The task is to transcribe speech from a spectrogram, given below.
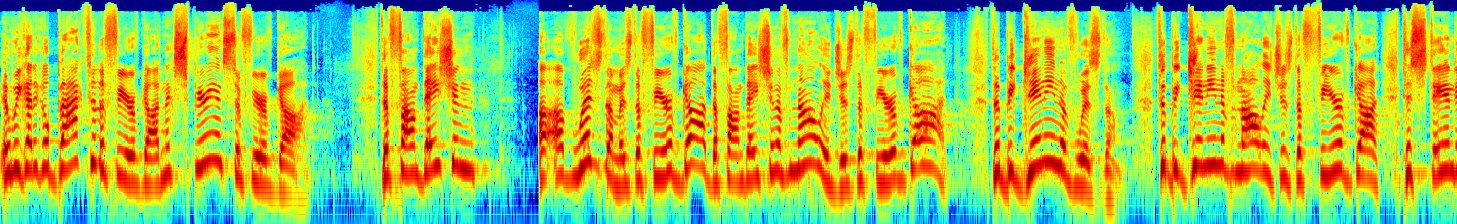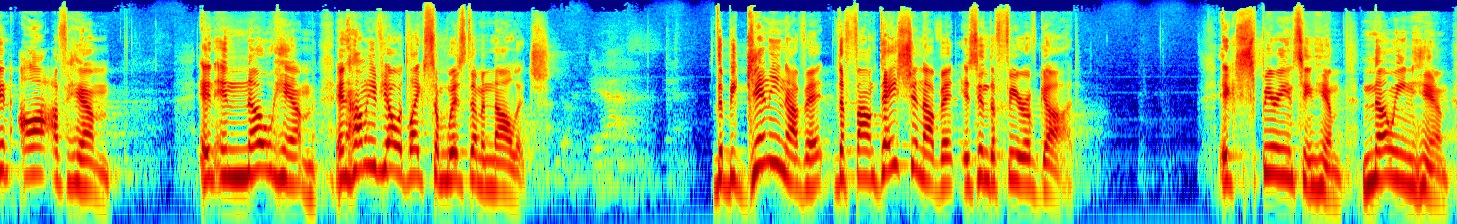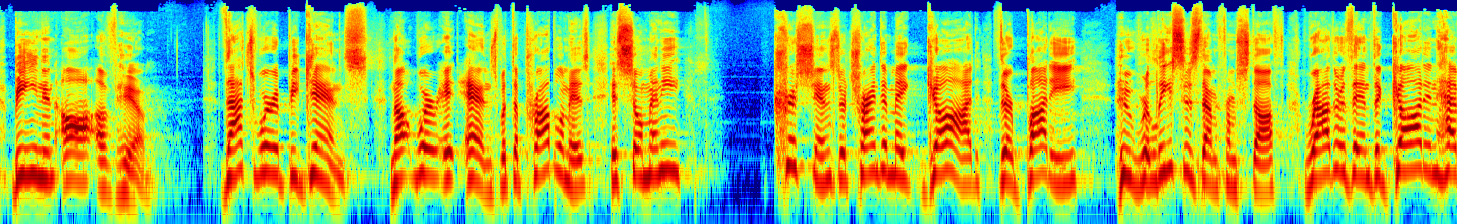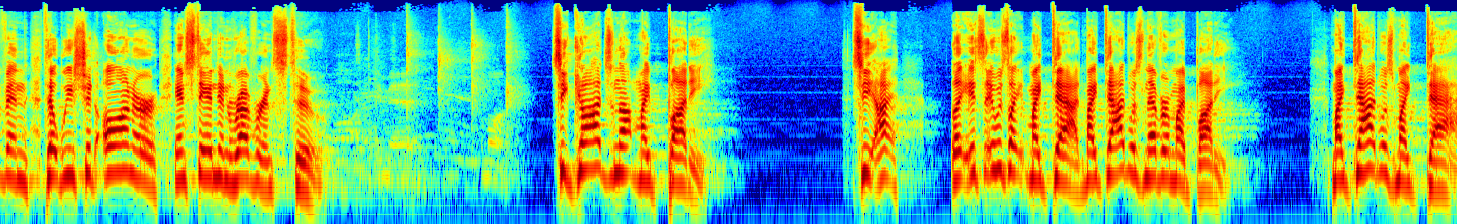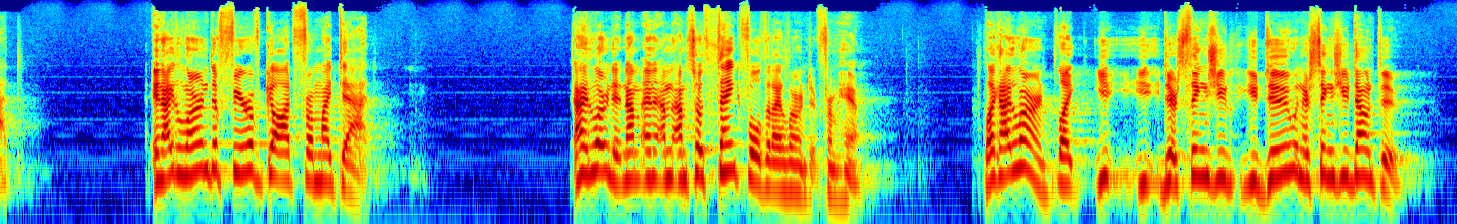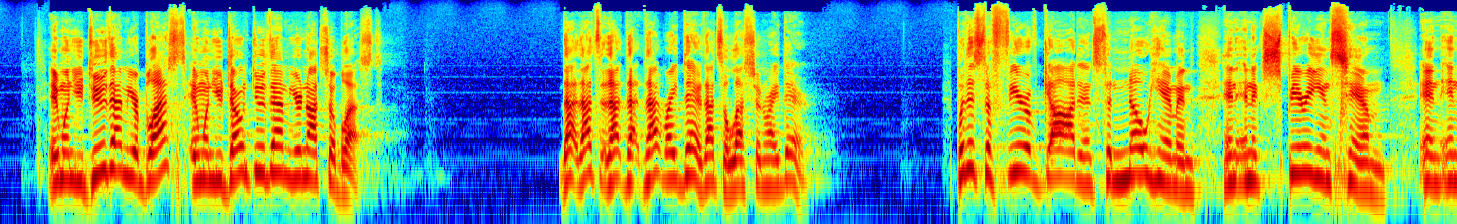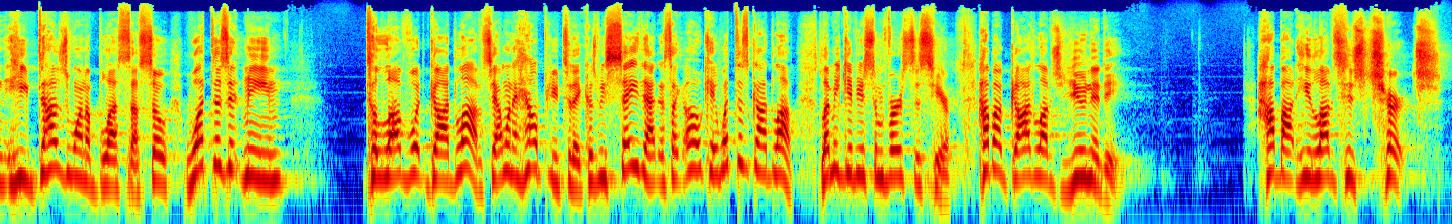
and we got to go back to the fear of God and experience the fear of God. The foundation uh, of wisdom is the fear of God. The foundation of knowledge is the fear of God. The beginning of wisdom, the beginning of knowledge is the fear of God, to stand in awe of Him and, and know Him. And how many of y'all would like some wisdom and knowledge? The beginning of it, the foundation of it is in the fear of God experiencing Him, knowing Him, being in awe of Him. That's where it begins, not where it ends. But the problem is, is so many Christians, they're trying to make God their buddy who releases them from stuff rather than the God in heaven that we should honor and stand in reverence to. See, God's not my buddy. See, I like it was like my dad. My dad was never my buddy. My dad was my dad. And I learned the fear of God from my dad. I learned it, and I'm, and I'm, I'm so thankful that I learned it from him. Like I learned, like you, you, there's things you, you do and there's things you don't do. And when you do them, you're blessed, and when you don't do them, you're not so blessed. That, that's, that, that, that right there, that's a lesson right there. But it's the fear of God and it's to know Him and, and, and experience Him. And, and He does want to bless us. So, what does it mean to love what God loves? See, I want to help you today because we say that. It's like, oh, okay, what does God love? Let me give you some verses here. How about God loves unity? How about He loves His church?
